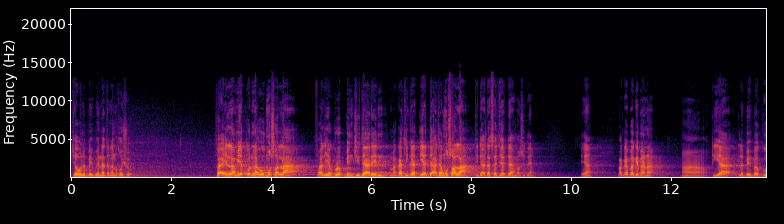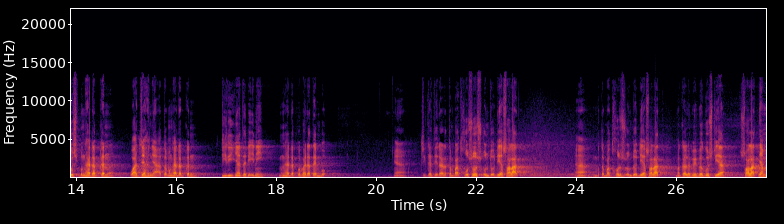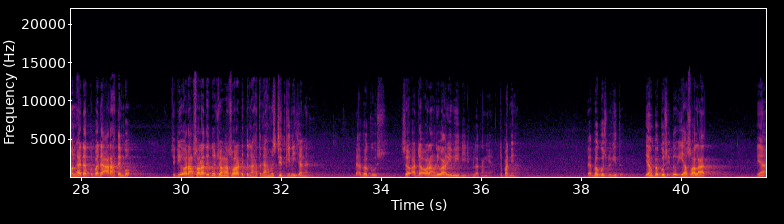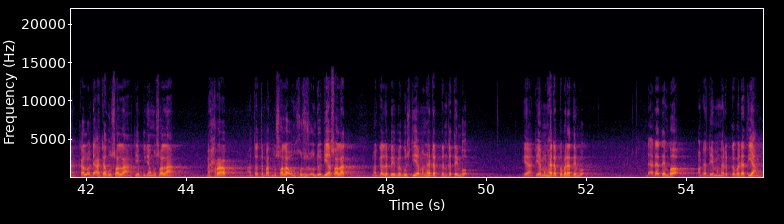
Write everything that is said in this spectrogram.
jauh lebih mendatangkan khusyuk Fa illam yakun lahu musalla falyagrub min jidarin. Maka jika dia tidak ada musalla, tidak ada sajadah maksudnya. Ya. Maka bagaimana? Nah, dia lebih bagus menghadapkan wajahnya atau menghadapkan dirinya tadi ini menghadap kepada tembok. Ya, jika tidak ada tempat khusus untuk dia salat, ya, tempat khusus untuk dia salat, maka lebih bagus dia salatnya menghadap kepada arah tembok. Jadi orang salat itu jangan salat di tengah-tengah masjid gini, jangan tidak bagus so ada orang liwariwi di belakangnya depannya tidak bagus begitu yang bagus itu ia sholat ya kalau tidak ada musola dia punya musola mihrab atau tempat musola khusus untuk dia sholat maka lebih bagus dia menghadapkan ke tembok. Ya dia menghadap kepada tembok. Tidak ada tembok maka dia menghadap kepada tiang.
